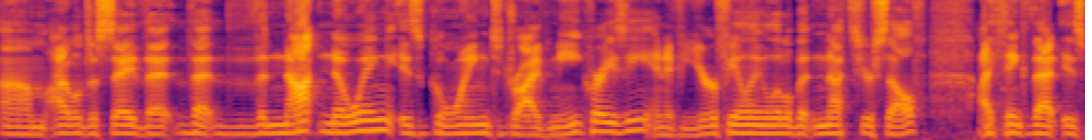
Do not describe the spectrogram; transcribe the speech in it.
Um, I will just say that that the not knowing is going to drive me crazy. And if you're feeling a little bit nuts yourself, I think that is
